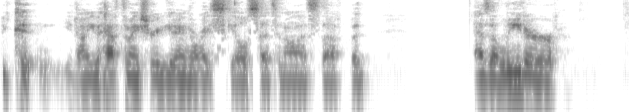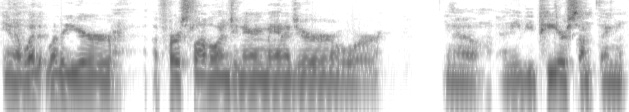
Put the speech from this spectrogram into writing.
because you know you have to make sure you're getting the right skill sets and all that stuff. But as a leader, you know whether whether you're a first level engineering manager or you know an EVP or something,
